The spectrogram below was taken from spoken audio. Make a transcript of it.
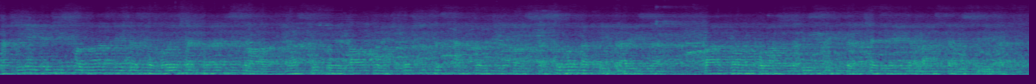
Naczynie číslo 2 z Zwycięstwo Vojča Bratislava nastupuje Balkovič Košice Stankovič Konská sobota pripraví sa Barton Kovač Distrikta Čezmienka Banská Bystrica.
